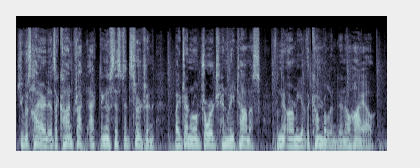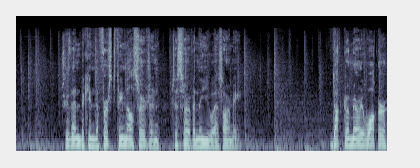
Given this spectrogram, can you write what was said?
she was hired as a contract acting assistant surgeon by General George Henry Thomas from the Army of the Cumberland in Ohio. She then became the first female surgeon to serve in the U.S. Army. Dr. Mary Walker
